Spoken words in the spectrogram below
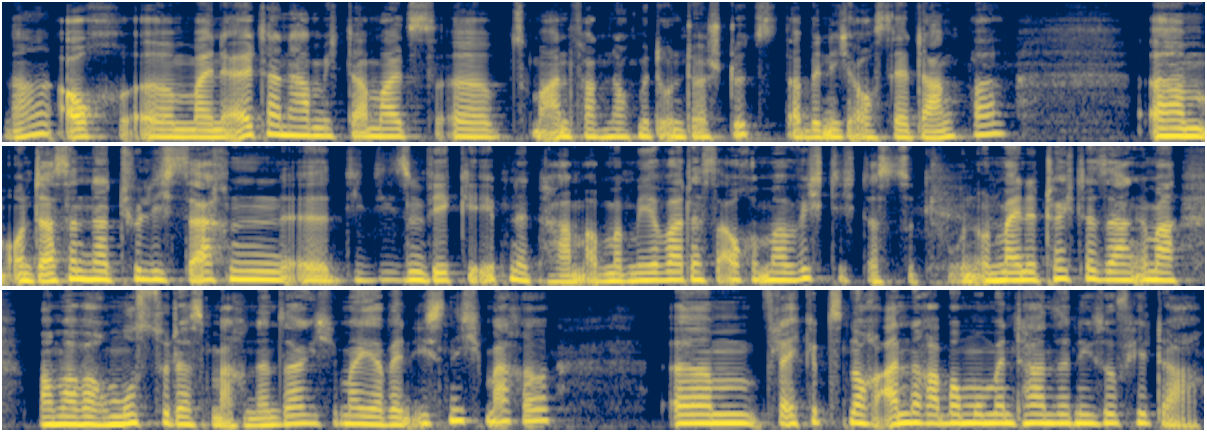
Ne? Auch äh, meine Eltern haben mich damals äh, zum Anfang noch mit unterstützt. Da bin ich auch sehr dankbar. Ähm, und das sind natürlich Sachen, äh, die diesen Weg geebnet haben. Aber mir war das auch immer wichtig, das zu tun. Und meine Töchter sagen immer, Mama, warum musst du das machen? Dann sage ich immer, ja, wenn ich es nicht mache, ähm, vielleicht gibt es noch andere, aber momentan sind nicht so viel da.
